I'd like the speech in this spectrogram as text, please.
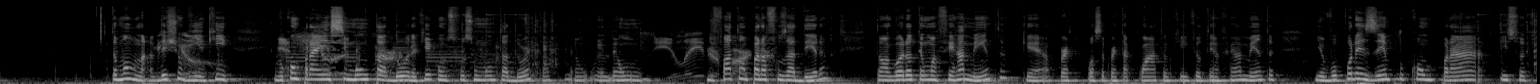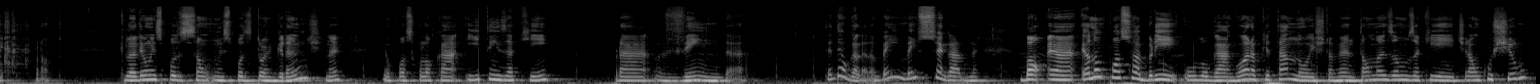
Então vamos lá, deixa eu vir aqui. Eu vou comprar esse montador aqui, como se fosse um montador, tá? É ele é um, de fato é uma parafusadeira. Então agora eu tenho uma ferramenta, que é aperto, posso apertar 4 aqui que eu tenho a ferramenta. E eu vou, por exemplo, comprar isso aqui. Pronto. Aquilo ali é uma exposição, um expositor grande, né? Eu posso colocar itens aqui para venda. Entendeu, galera? Bem, bem sossegado, né? Bom, é, eu não posso abrir o lugar agora porque tá noite, tá vendo? Então nós vamos aqui tirar um cochilo.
